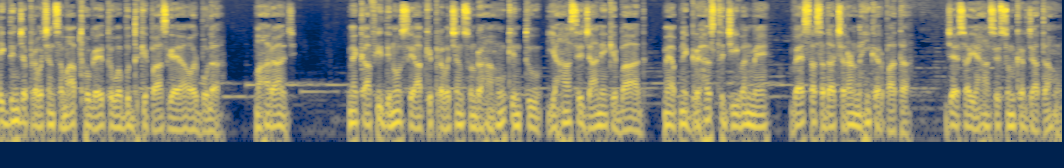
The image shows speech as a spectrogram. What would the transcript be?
एक दिन जब प्रवचन समाप्त हो गए तो वह बुद्ध के पास गया और बोला, महाराज, मैं काफ़ी दिनों से आपके प्रवचन सुन रहा हूँ, किंतु यहाँ से जाने के बाद मैं अपने गृहस्थ जीवन में वैसा सदाचरण नहीं कर पाता, जैसा यहाँ से सुनकर जाता हूँ।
